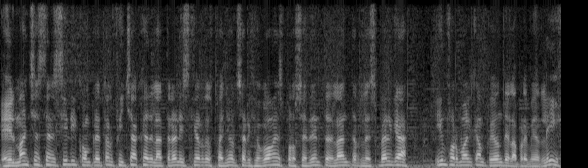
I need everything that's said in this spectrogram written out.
El Manchester City completó el fichaje del lateral izquierdo español Sergio Gómez, procedente del Anderlecht belga, informó el campeón de la Premier League.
